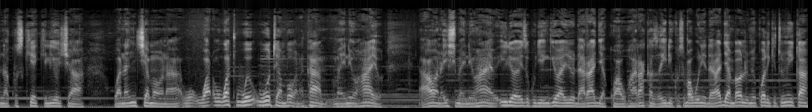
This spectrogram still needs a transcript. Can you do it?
na kusikia kilio cha wananchi ama wana, watu wote ambao wanakaa maeneo hayo au wanaishi maeneo hayo ili waweze kujengiwa hilo daraja kwa uharaka zaidi kwa sababu ni daraja ambalo limekuwa likitumika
